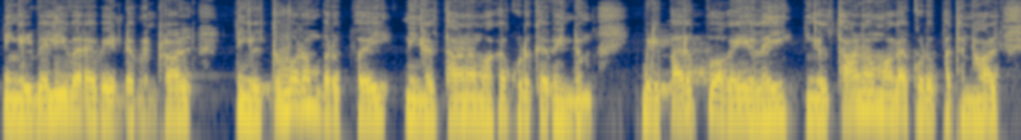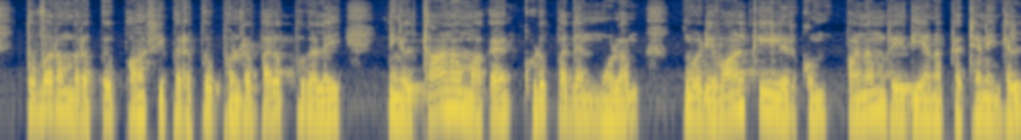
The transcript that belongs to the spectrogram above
நீங்கள் வெளிவர வேண்டும் என்றால் நீங்கள் துவரம் பருப்பை நீங்கள் தானமாக கொடுக்க வேண்டும். இப்படி பருப்பு வகைகளை நீங்கள் தானமாக கொடுப்பதனால் துவரம் பருப்பு பாசிப்பருப்பு போன்ற பருப்புகளை நீங்கள் தானமாக கொடுப்பதன் மூலம் உங்களுடைய வாழ்க்கையில் இருக்கும் பணம் ரீதியான பிரச்சனைகள்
